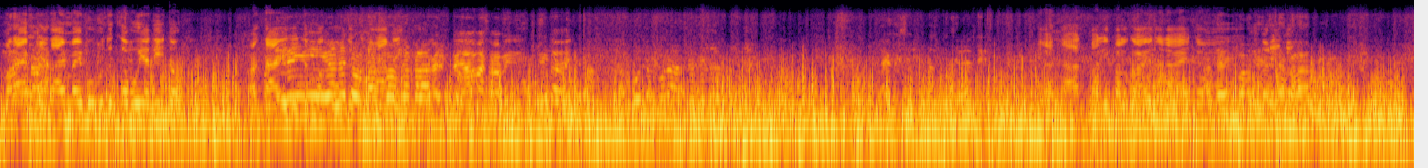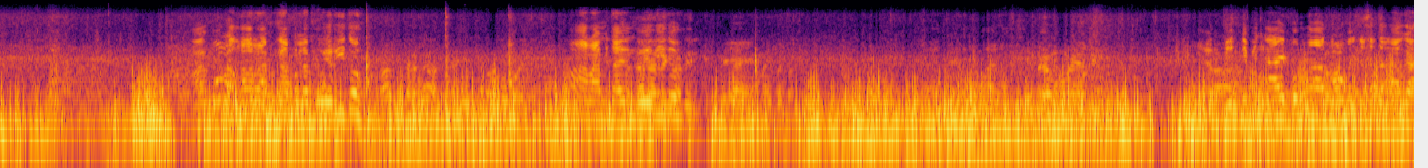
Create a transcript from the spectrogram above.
Marami pa tayong may bubutot na buya dito. Pag tayo dito Ano to? magbubutot marami. Kaya nga sabi ko na eh. Ay, ko sila din. Yan, at palipalgayo na lang itong At ayun, parang buya dito rito. sa kalapit. Ah, wala, karami nga pala buya rito. Ah, talaga. Ay, Marami tayong buya dito. Kaya, may bato. Ibra mo na yun. Yan, binibigay po mga tropa ito sa dalaga.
